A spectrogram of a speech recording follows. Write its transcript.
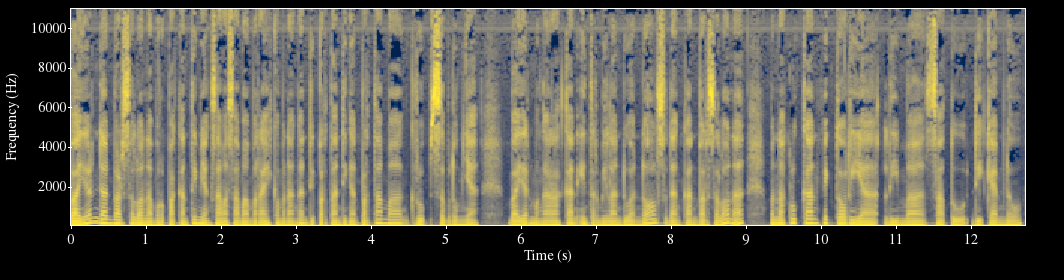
Bayern dan Barcelona merupakan tim yang sama-sama meraih kemenangan di pertandingan pertama grup sebelumnya. Bayern mengalahkan Inter Milan 2-0, sedangkan Barcelona menaklukkan Victoria 5-1 di Camp Nou,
